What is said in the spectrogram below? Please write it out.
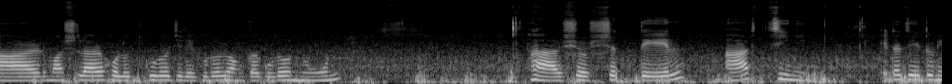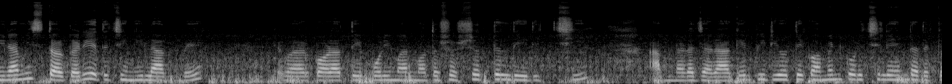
আর মশলার হলুদ গুঁড়ো, জিরে গুঁড়ো, লঙ্কা গুঁড়ো, নুন, আর সর্ষের তেল, আর চিনি। এটা যেহেতু নিরামিষ তরকারি, এতে চিনি লাগবে। এবার কড়াতে পরিমাণ মতো সর্ষের তেল দিয়ে দিচ্ছি। আপনারা যারা আগের ভিডিওতে কমেন্ট করেছিলেন, তাদেরকে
